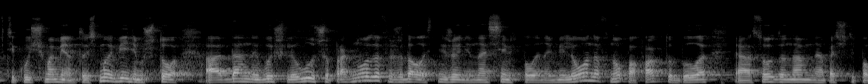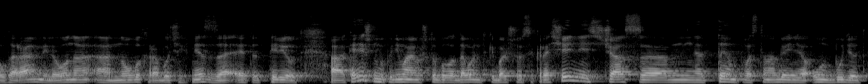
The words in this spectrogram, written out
в текущий момент. То есть мы видим, что данные вышли лучше прогнозов, ожидалось снижение на 7,5 миллионов, но по факту было создано почти полтора миллиона а, новых рабочих мест за этот период. А, конечно, мы понимаем, что было довольно-таки большое сокращение. Сейчас а, темп восстановления он будет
